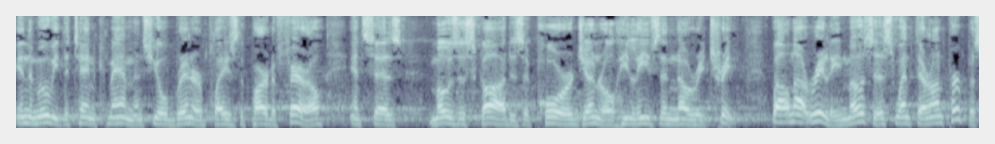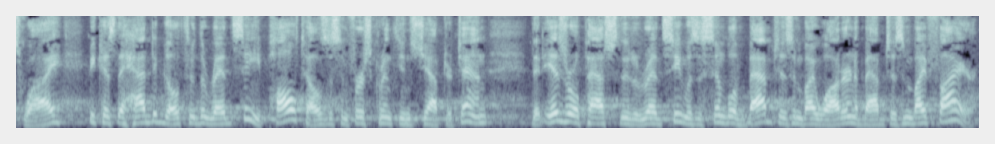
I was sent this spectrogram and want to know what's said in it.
In the movie The Ten Commandments, Yul Brynner plays the part of Pharaoh and says, Moses, God, is a poor general. He leaves them no retreat. Well, not really. Moses went there on purpose. Why? Because they had to go through the Red Sea. Paul tells us in 1 Corinthians chapter 10 that Israel passed through the Red Sea was a symbol of baptism by water and a baptism by fire.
